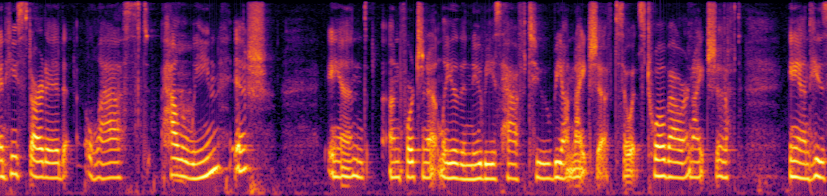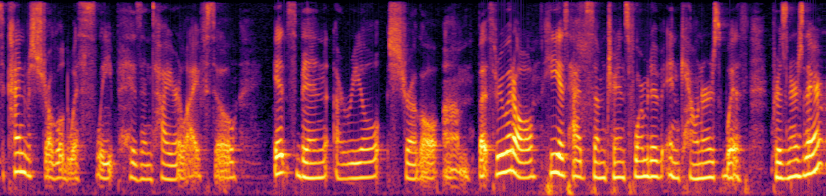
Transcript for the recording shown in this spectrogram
And he started last Halloween ish. And unfortunately, the newbies have to be on night shift. So it's 12 hour night shift. And he's kind of struggled with sleep his entire life. So it's been a real struggle. Um, but through it all, he has had some transformative encounters with prisoners there.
